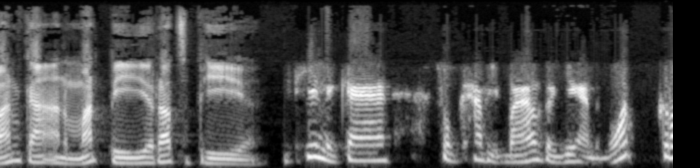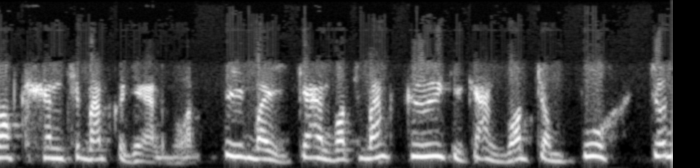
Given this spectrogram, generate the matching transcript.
បានការអនុម័តពីរដ្ឋសភាវិធានការសុខាភិបាលក៏យើងអនុវត្តក្របខ័ណ្ឌច្បាប់ក៏យើងអនុវត្តទី3ការអនុវត្តច្បាប់គឺជាការអនុវត្តចំពោះជន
